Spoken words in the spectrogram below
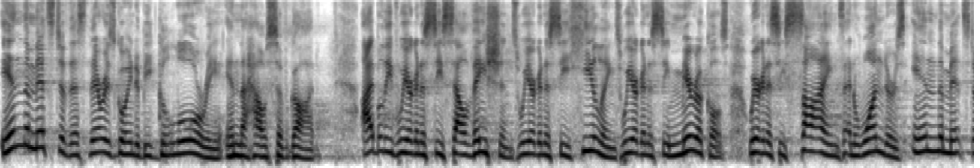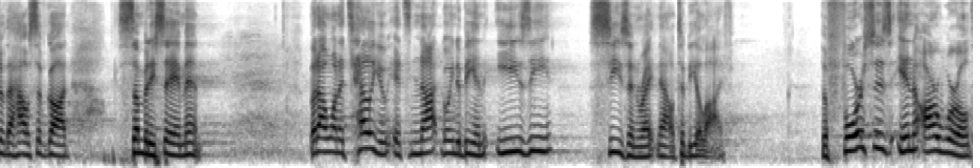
In the midst of this, there is going to be glory in the house of God. I believe we are going to see salvations. We are going to see healings. We are going to see miracles. We are going to see signs and wonders in the midst of the house of God. Somebody say, Amen. But I want to tell you, it's not going to be an easy season right now to be alive. The forces in our world,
